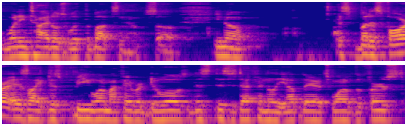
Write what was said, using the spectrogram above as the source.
winning titles with the Bucks now. So you know, but as far as like just being one of my favorite duos, this this is definitely up there. It's one of the first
